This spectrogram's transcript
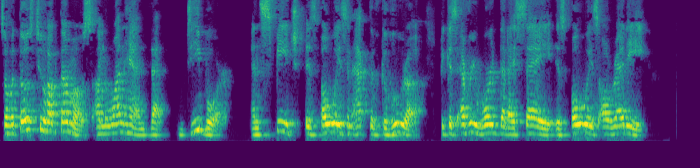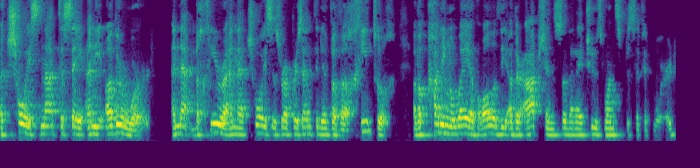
So with those two hakdamos, on the one hand, that dibur and speech is always an act of gevura, because every word that I say is always already a choice not to say any other word. And that bechira and that choice is representative of a chituch, of a cutting away of all of the other options so that I choose one specific word.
